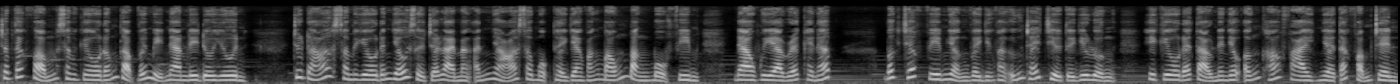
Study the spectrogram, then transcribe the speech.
Trong tác phẩm, Samgyo đóng cặp với mỹ nam Lee Do Hyun. Trước đó, Samgyo đánh dấu sự trở lại màn ảnh nhỏ sau một thời gian vắng bóng bằng bộ phim Now We Are Breaking Up. Bất chấp phim nhận về những phản ứng trái chiều từ dư luận, Hikyo đã tạo nên dấu ấn khó phai nhờ tác phẩm trên.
